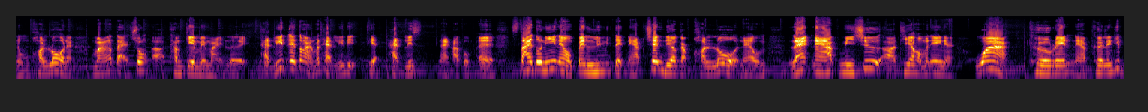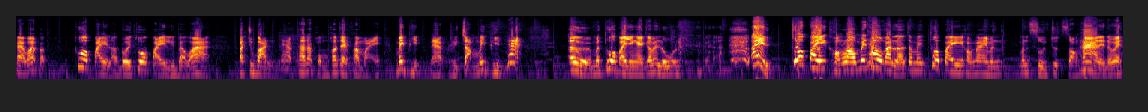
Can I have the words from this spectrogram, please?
หนุ่มคอนโลเนี่ยมาตั้งแต่ช่วงทำเกมใหม่ๆเลยแทดลิสเอ้ต้องอ่านว่าแทดลิสดิแทดลิสนะครับผมเออสไตล์ตัวนี้เนี่ยผมเป็นลิมิเต็ดนะครับเช่นเดียวกับคอนโลนะครับผมและนะครับมีชื่อเทียของมันเองเนี่ยว่าเคอร์เรนนะครับเคอร์เรนที่แปลว่าแบบทั่วไปเหรอโดยทั่วไปหรือแบบว่าปัจจุบันนะครับถ้าถ้าผมเข้าใจความหมายไม่ผิดนะครับหรือจำไม่ผิดนะ เออ มันทั่วไปยังไงก็ไม่รู้ไอ้ย ทั่วไปของเราไม่เท่ากันเหรอทำไมทั่วไปของนายมันมัน 0.25 เลยนะเว้ย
